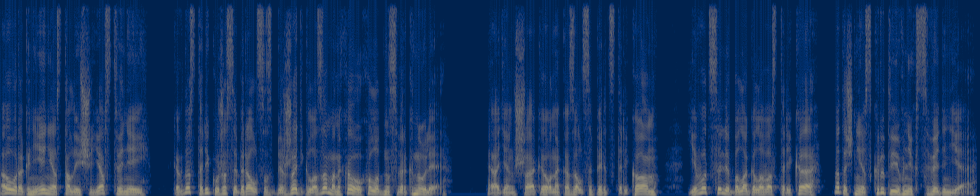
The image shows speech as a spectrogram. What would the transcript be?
Аура гниения стала еще явственней. Когда старик уже собирался сбежать, глаза Манхао холодно сверкнули. Один шаг, и он оказался перед стариком. Его целью была голова старика, а точнее скрытые в них сведения.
